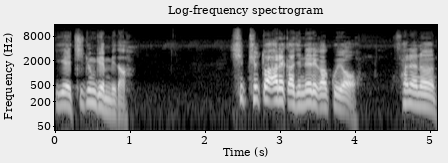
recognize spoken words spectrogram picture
이게 지중계입니다. 17도 아래까지 내려갔고요. 산에는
